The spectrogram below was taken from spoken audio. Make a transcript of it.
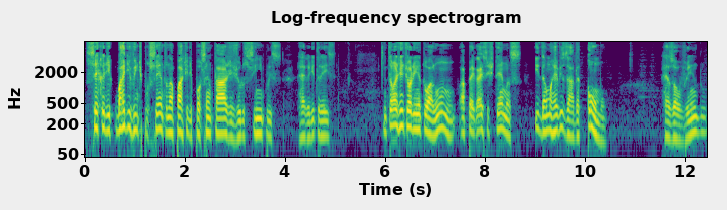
Cerca de mais de 20% na parte de porcentagem, juros simples, regra de 3 então a gente orienta o aluno a pegar esses temas e dar uma revisada. Como? Resolvendo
